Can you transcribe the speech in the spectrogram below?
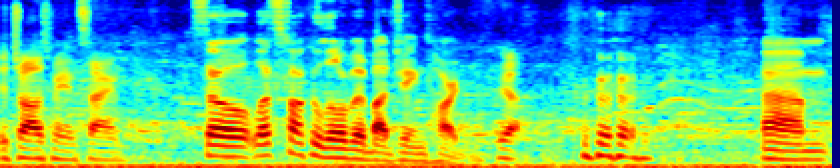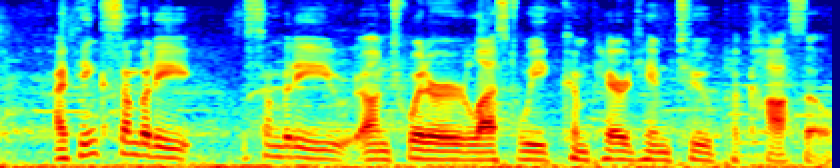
it drives me insane. So let's talk a little bit about James Harden. Yeah, um, I think somebody somebody on Twitter last week compared him to Picasso,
